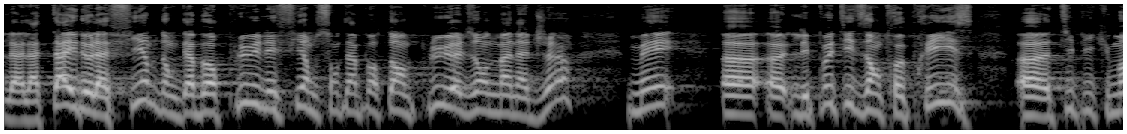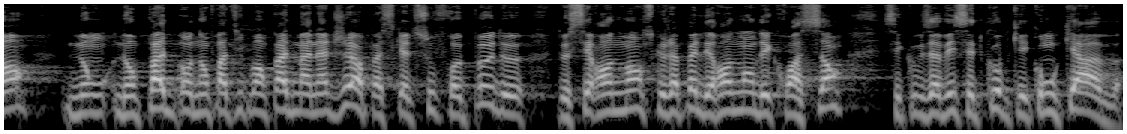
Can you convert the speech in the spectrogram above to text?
la, taille de la firme. Donc d'abord, plus les firmes sont importantes, plus elles ont de managers, mais les petites entreprises euh, typiquement, n'ont pratiquement pas de manager parce qu'elles souffrent peu de, ces rendements, ce que j'appelle des rendements décroissants, c'est que vous avez cette courbe qui est concave.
